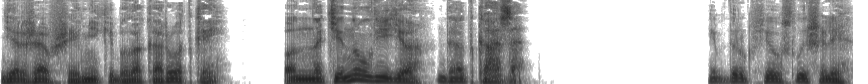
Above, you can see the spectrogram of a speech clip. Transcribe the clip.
державшая Микки, была короткой. Он натянул ее до отказа. И вдруг все услышали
